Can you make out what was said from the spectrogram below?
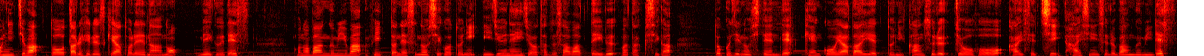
んにちは。トータルヘルスケアトレーナーのメグです。この番組はフィットネスの仕事に20年以上携わっている私が独自の視点で健康やダイエットに関する情報を解説し配信する番組です。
